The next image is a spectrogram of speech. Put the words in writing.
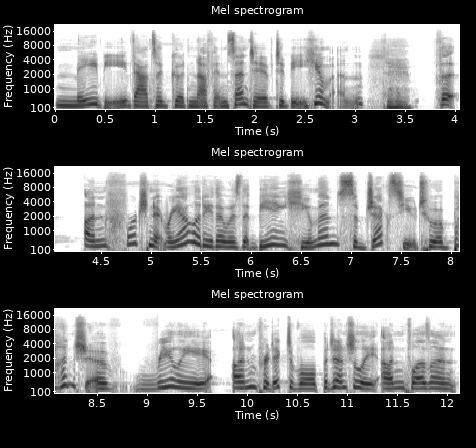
maybe that's a good enough incentive to be human. Mm-hmm. The unfortunate reality, though, is that being human subjects you to a bunch of really unpredictable, potentially unpleasant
